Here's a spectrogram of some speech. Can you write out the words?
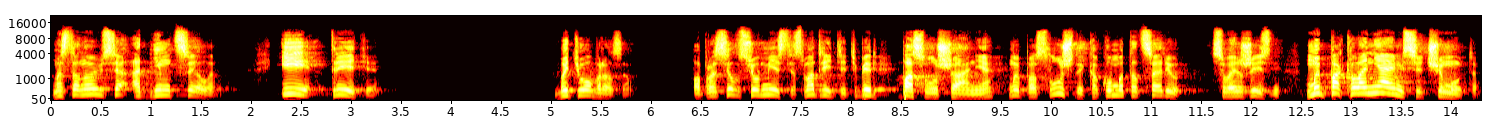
Мы становимся одним целым. И третье. Быть образом. Попросил все вместе. Смотрите, теперь послушание. Мы послушны какому-то царю в своей жизни. Мы поклоняемся чему-то.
